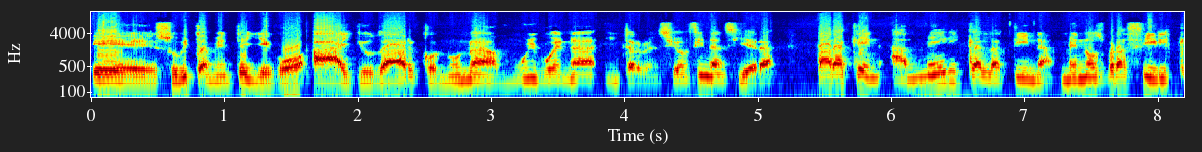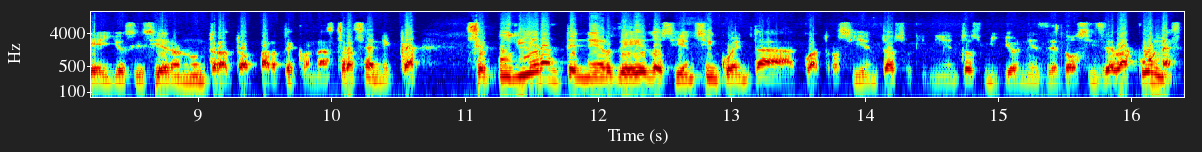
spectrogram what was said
eh, súbitamente llegó a ayudar con una muy buena intervención financiera para que en América Latina, menos Brasil, que ellos hicieron un trato aparte con AstraZeneca, se pudieran tener de 250 a 400 o 500 millones de dosis de vacunas.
